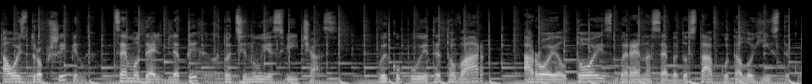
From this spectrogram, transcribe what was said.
А ось дропшипінг це модель для тих, хто цінує свій час. Ви купуєте товар, а Royal Toys бере на себе доставку та логістику.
